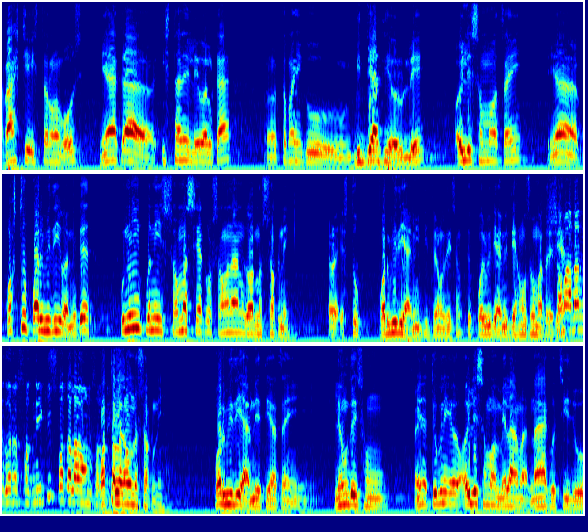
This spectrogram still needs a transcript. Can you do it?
राष्ट्रिय स्तरमा होस् यहाँका स्थानीय लेभलका तपाईँको विद्यार्थीहरूले अहिलेसम्म चाहिँ यहाँ कस्तो प्रविधि भनेको कुनै पनि समस्याको समाधान गर्न सक्ने एउटा यस्तो प्रविधि हामी भित्राउँदैछौँ त्यो प्रविधि हामी देखाउँछौँ मात्रै समाधान गर्न सक्ने कि पत्ता लगाउन सक्ने? पत्ता लगाउन सक्ने। प्रविधि हामीले त्यहाँ चाहिँ ल्याउँदैछौँ। होइन त्यो पनि अहिलेसम्म मेलामा नआएको चिज हो।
